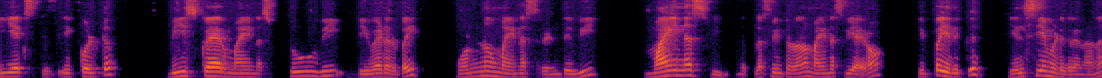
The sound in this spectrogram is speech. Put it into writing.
dx is equal to v square minus two v divided by ஒன்று மைனஸ் ரெண்டு வி மைனஸ் வி இந்த ப்ளஸ் வின்றதுனால மைனஸ் வி ஆயிரும். இப்போ இதுக்கு எல்சிஎம் எடுக்கிறேன் நான்.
